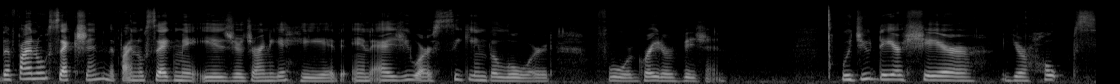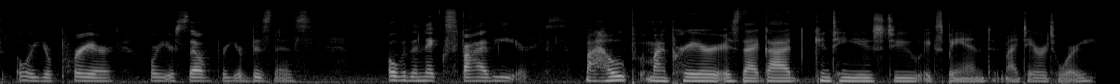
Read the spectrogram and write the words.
the final section, the final segment is your journey ahead. And as you are seeking the Lord for greater vision, would you dare share your hopes or your prayer for yourself, for your business over the next five years? my hope, my prayer is that God continues to expand my territory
